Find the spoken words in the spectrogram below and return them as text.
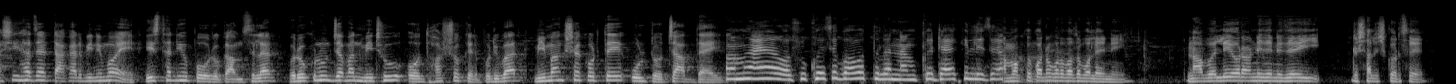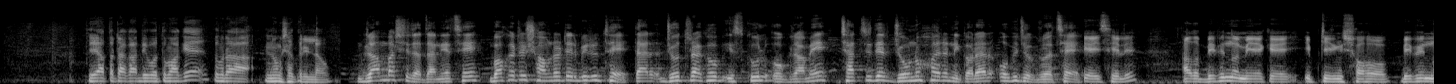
আশি হাজার টাকার বিনিময়ে স্থানীয় পৌর কাউন্সিলর রকুনুজ্জামান মিঠু ও ধর্ষকের পরিবার মীমাংসা করতে উল্টো চাপ দেয়। অসুখ হয়েছে নাম করে ডাকি লিজে আমাকে কোনো কোনো কথা বলেনি। না বললে ওরা নিজে নিজেই সালিশ করছে যে এত টাকা দিব তোমাকে তোমরা মীমাংসা করে নাও। গ্রামবাসীরা জানিয়েছে বখাটে সম্রাটের বিরুদ্ধে তার স্কুল ও গ্রামে ছাত্রীদের যৌন হয়রানি করার অভিযোগ রয়েছে। এই ছেলে আরও বিভিন্ন মেয়েকে ইপটিং সহ বিভিন্ন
